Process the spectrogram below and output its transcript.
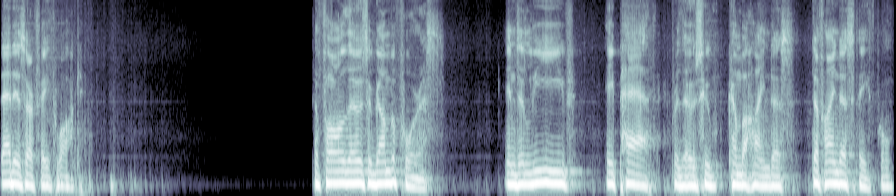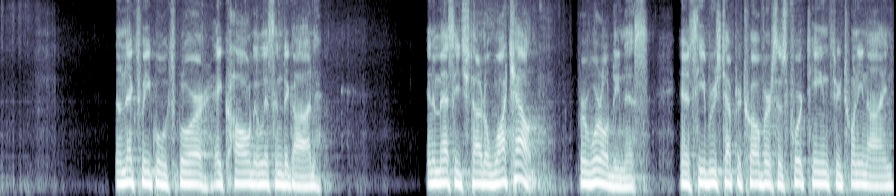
That is our faith walk. To follow those who've gone before us and to leave a path for those who come behind us to find us faithful. Now, next week, we'll explore a call to listen to God in a message titled Watch Out for Worldliness. And it's Hebrews chapter 12, verses 14 through 29.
